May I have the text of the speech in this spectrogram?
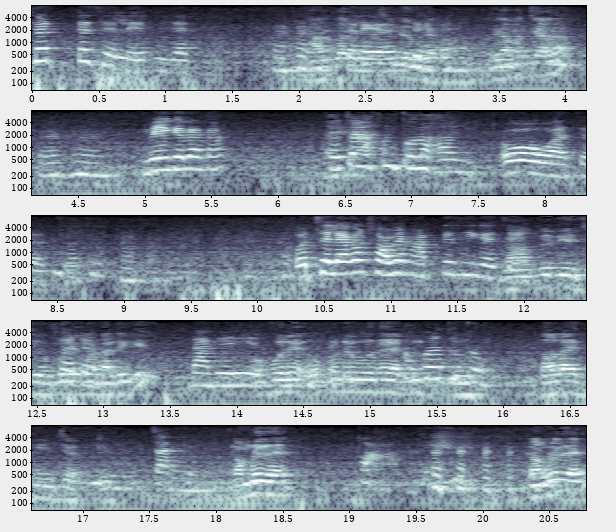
ছোট্ট ছেলে পূজার। চলে গেছে। আমার চালা মেয়েকে দেখা এটা এখন তোলা হয়নি। ও আচ্ছা আচ্ছা। ওর ছেলে এখন সবে হাঁটতে শিখেছে। দাঁত বেরিয়েছে উপরে কটা দেখি দাঁত বেরিয়েছে। উপরে উপরে বোধহয় উপরে দুটো। তলায় তিন চারটে। চারটে। কামড়ে দেয়? কামড়ে দেয়?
